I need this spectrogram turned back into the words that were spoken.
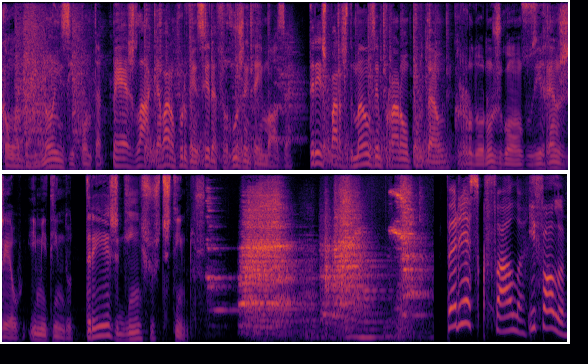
Com abanões e pontapés, lá acabaram por vencer a ferrugem teimosa. Três pares de mãos empurraram o portão, que rodou nos gonzos e rangeu, emitindo três guinchos distintos. Parece que fala. E fala.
